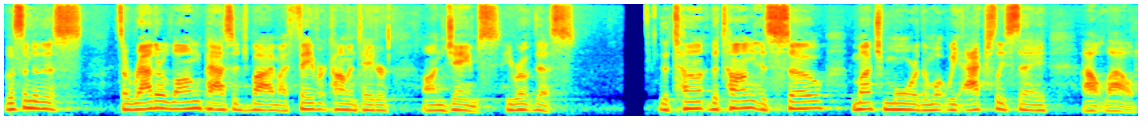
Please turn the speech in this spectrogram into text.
Listen to this. It's a rather long passage by my favorite commentator on james. He wrote this. The tongue, the tongue is so much more than what we actually say out loud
